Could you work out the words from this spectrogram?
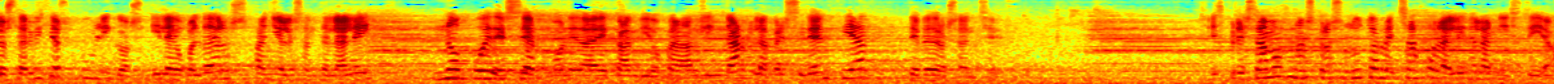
Los servicios públicos y la igualdad de los españoles ante la ley no puede ser moneda de cambio para blindar la presidencia de Pedro Sánchez. Expresamos nuestro absoluto rechazo a la ley de la amnistía,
